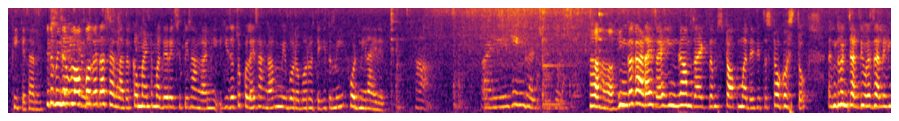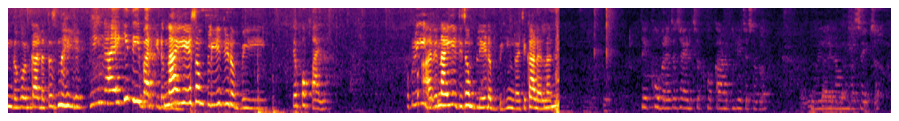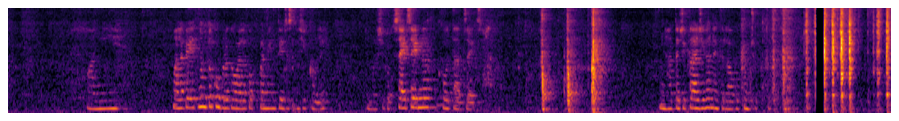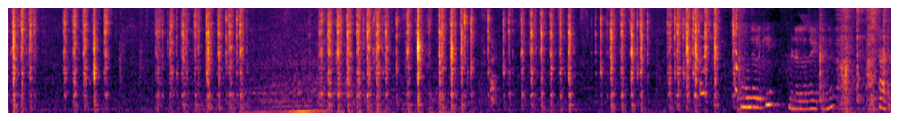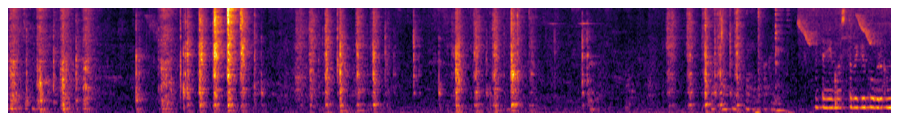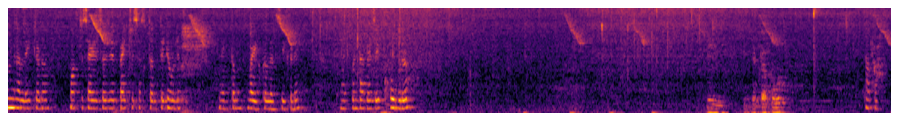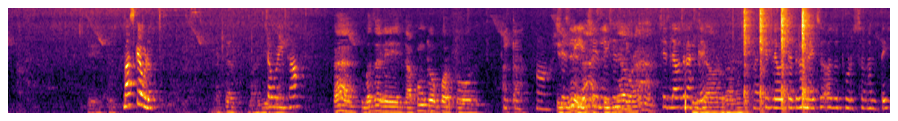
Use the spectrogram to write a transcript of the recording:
ठीक आहे चालेल. की तुम्ही जर ब्लॉग बघत असाल ना तर कमेंटमध्ये रेसिपी सांगा आणि ही जर चुकलंय सांगा. मी बरोबर होते की तुम्ही फोडणी नाही देत. हा. आणि हिंग घालशील थोडा. हिंग काढायचा आहे. हिंग आमचा एकदम स्टॉकमध्ये तिथं स्टॉक असतो. आणि दोन चार दिवस झाले हिंग कोण काढतच नाहीये. हिंग आहे की ती बारकी डब्बी? नाहीये संपली जी डब्बी. ते पप्पाला. पप्पी अरे नाहीये ती संपली डब्बी हिंगाची काढायला ते खोबऱ्याच्या साईडचं खो काढून घ्यायचं सगळं. लावून बसायचं. आणि मला काही येत नव्हतं खोबरं खवायला. पप्पाने तेजसने शिकवले शिकवलं. साईड साईडनं खोतात जायचं. हाताची काळजी घ्या नाही लागू पण शकतो. मस्तपैकी खोबरं खाऊन झालं इकडं. मागच्या साईडचं जे पॅचेस असतात ते ठेवले. आणि एकदम व्हाईट कलरचं इकडे. मग पण टाकायचं एक खोबरं. टाकू. बस काय एवढं? चवळी का? काय बदलले झाकून ठेव परतून. ठीक आहे हां शिजली शिजली शिजली. शिजल्यावर घातले. शिजल्यावर त्यात घालायचं अजून थोडंसं घालते.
